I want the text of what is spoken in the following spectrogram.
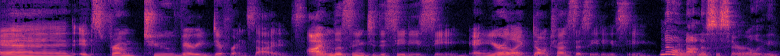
and it's from two very different sides. I'm listening to the CDC and you're like don't trust the CDC. No, not necessarily.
